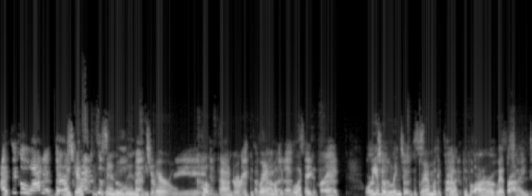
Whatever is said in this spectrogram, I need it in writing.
I think a lot of there's my guest has been Lynsey Farrell, co-founder of the Grandmother Collective. Sacred, we have to, a link to, to the Grandmother Collective on our website,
